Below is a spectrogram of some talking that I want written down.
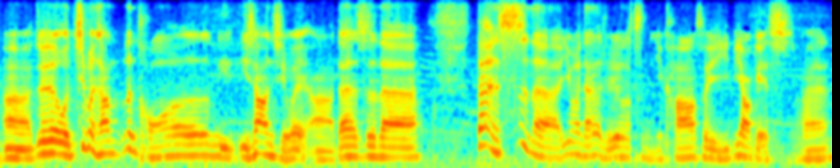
啊、就是我基本上认同以以上几位啊，但是呢，但是呢，因为男主角用的是尼康，所以一定要给十分。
